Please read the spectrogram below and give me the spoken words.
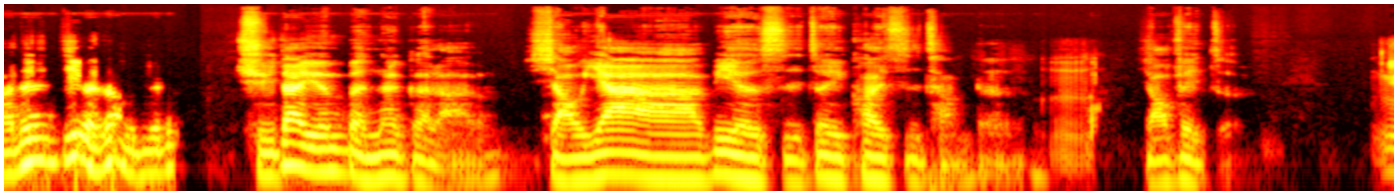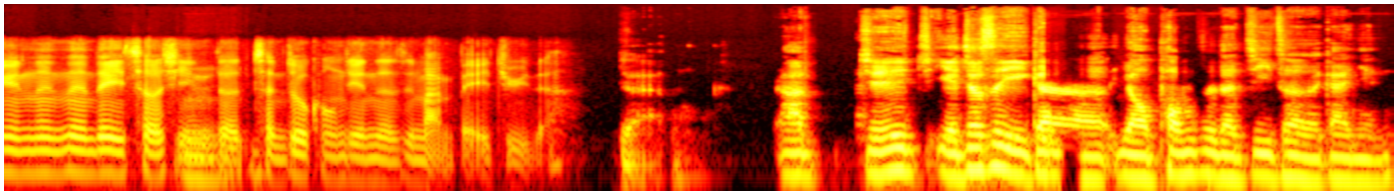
反正基本上，我觉得取代原本那个啦，小鸭啊、Vios 这一块市场的消费者，嗯，因为那那类车型的乘坐空间真的是蛮悲剧的。嗯、对啊，啊，其实也就是一个有棚子的机车的概念。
